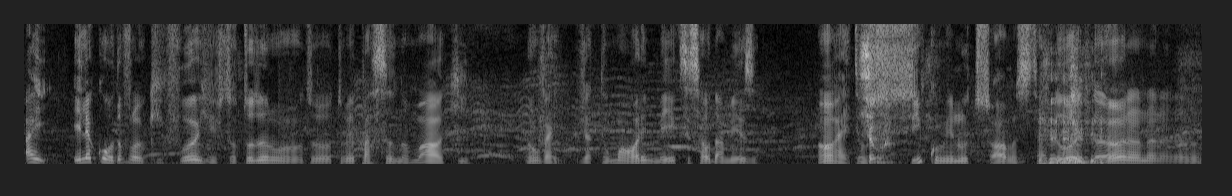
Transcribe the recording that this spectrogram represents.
Aí ele acordou e falou: O que que foi, gente? Tô, tô dando. Tô, tô meio passando mal aqui. Não, velho, já tem uma hora e meia que você saiu da mesa. Não, velho, tem uns Chegou. cinco minutos só, mas você tá doido? não, não, não, não, não.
